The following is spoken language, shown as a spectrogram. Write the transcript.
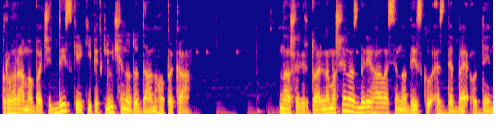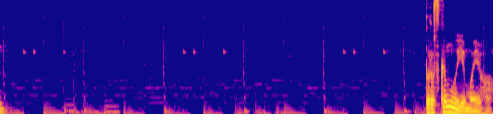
Програма бачить диски, які підключено до даного ПК. Наша віртуальна машина зберігалася на диску SDB1. Проскануємо його.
